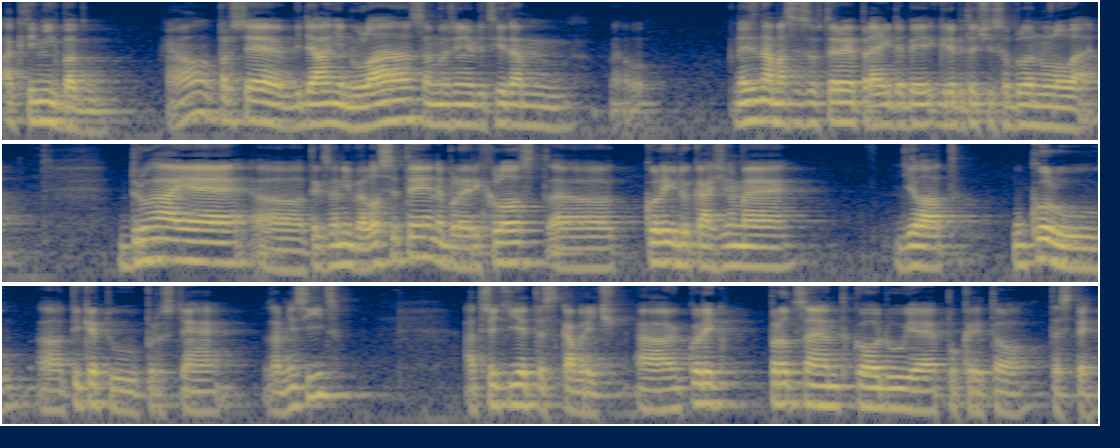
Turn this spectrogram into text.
aktivních bugů. Jo? Prostě ideálně nula, samozřejmě vždycky tam, no, neznám asi softwarový projekt, kde by, kde by to číslo bylo nulové. Druhá je uh, takzvaný velocity, neboli rychlost, uh, kolik dokážeme dělat úkolů, uh, tiketů prostě za měsíc. A třetí je test coverage. Uh, kolik procent kódu je pokryto testy.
